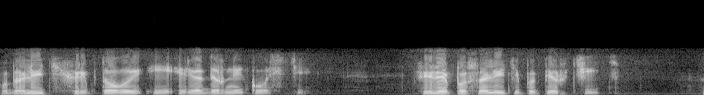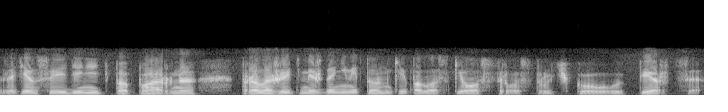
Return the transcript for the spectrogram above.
удалить хребтовые и реберные кости. Филе посолить и поперчить затем соединить попарно, проложить между ними тонкие полоски острого стручкового перца,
